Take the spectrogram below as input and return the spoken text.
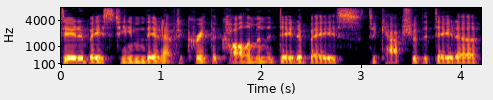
database team, they would have to create the column in the database to capture the data.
